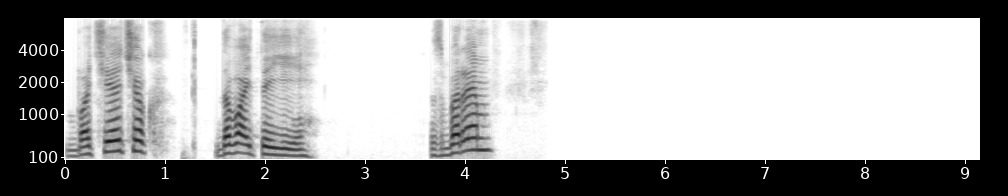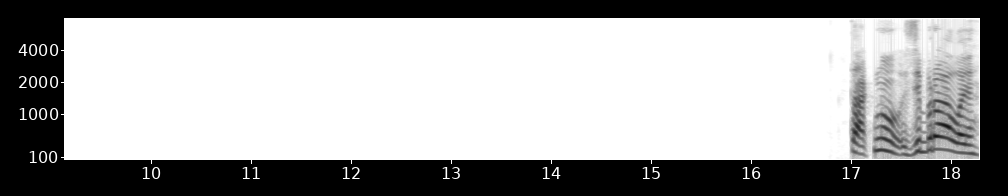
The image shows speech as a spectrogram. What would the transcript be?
бачечок. Давайте її зберемо. Так, ну, зібрали.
